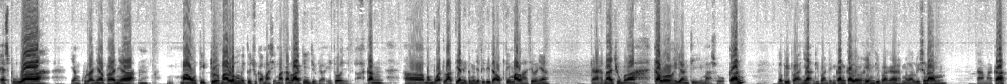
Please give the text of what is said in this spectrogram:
es buah yang gulanya banyak mau tidur malam itu juga masih makan lagi juga itu akan uh, membuat latihan itu menjadi tidak optimal hasilnya karena jumlah kalori yang dimasukkan lebih banyak dibandingkan kalori yang dibakar melalui senam. Nah, maka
